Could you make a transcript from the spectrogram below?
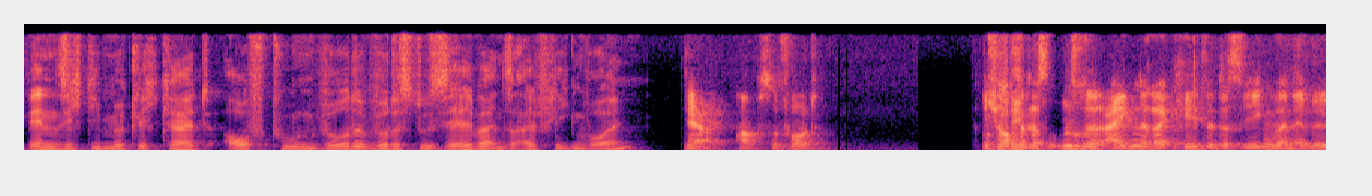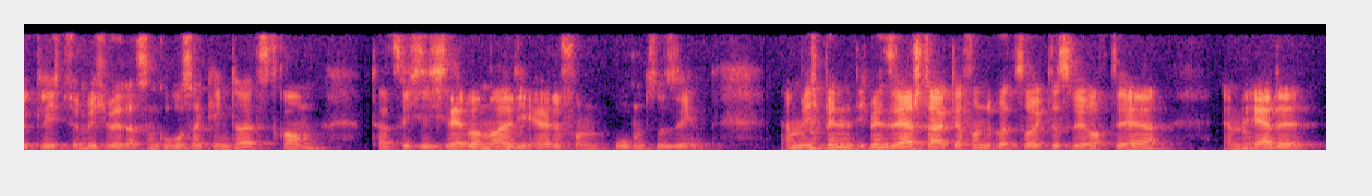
wenn sich die Möglichkeit auftun würde, würdest du selber ins All fliegen wollen? Ja, ab sofort. Ich hoffe, dass unsere eigene Rakete das irgendwann ermöglicht. Für mich wäre das ein großer Kindheitstraum, tatsächlich selber mal die Erde von oben zu sehen. Ähm, ich, bin, ich bin sehr stark davon überzeugt, dass wir auf der ähm, Erde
